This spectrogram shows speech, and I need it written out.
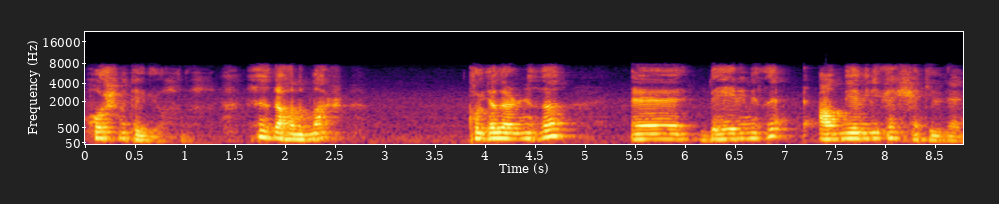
hoşnut ediyorsunuz. Siz de hanımlar kocalarınızı e, değerinizi anlayabilecek şekilde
